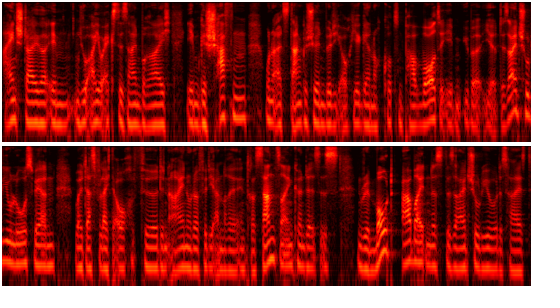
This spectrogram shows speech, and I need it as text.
Einsteiger im UI-UX-Design-Bereich eben geschaffen und als Dankeschön würde ich auch hier gerne noch kurz ein paar Worte eben über ihr Designstudio loswerden, weil das vielleicht auch für den einen oder für die andere interessant sein könnte. Es ist ein remote arbeitendes Designstudio, das heißt,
